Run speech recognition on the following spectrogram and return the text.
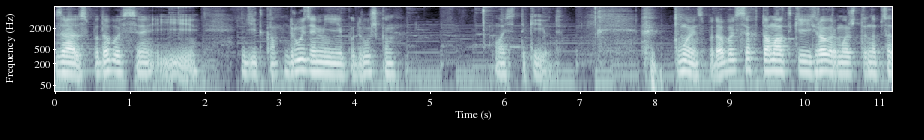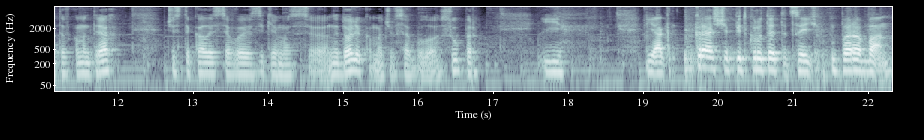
зразу сподобався і діткам, друзям і подружкам. Ось такий от. Кому він сподобався? Хто мав такий ровер, можете написати в коментарях, чи стикалися ви з якимись е, недоліками, чи все було супер. І як краще підкрутити цей барабан.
